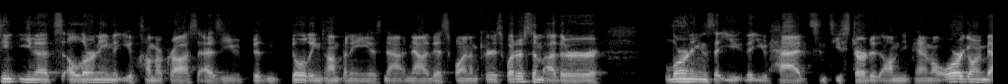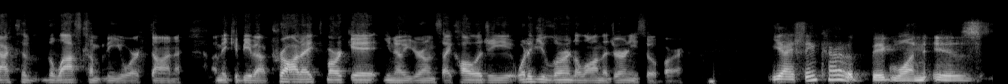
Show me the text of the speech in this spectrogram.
you know it's a learning that you've come across as you've been building company is now now this one. I'm curious, what are some other learnings that you that you had since you started OmniPanel, or going back to the last company you worked on? Um, it could be about product, market, you know, your own psychology. What have you learned along the journey so far? Yeah, I think kind of the big one is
